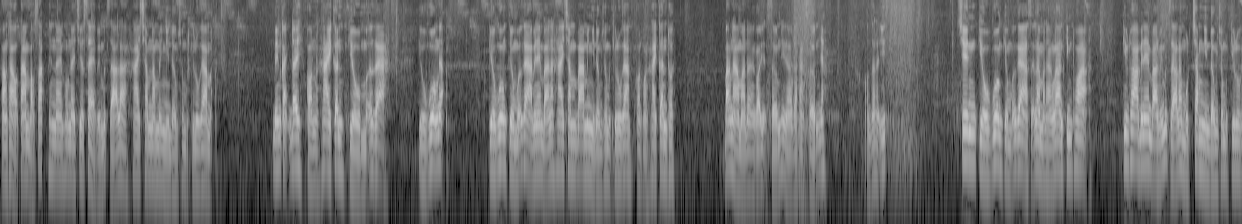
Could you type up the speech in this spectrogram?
Hoàng Thảo Tam Bảo Sắc bên em hôm nay chia sẻ với mức giá là 250.000 đồng cho 1 kg ạ. Bên cạnh đây còn 2 cân kiều mỡ gà Kiều vuông đấy ạ. Kiều vuông, kiều mỡ gà bên em bán là 230.000 đồng cho 1 kg Còn khoảng 2 cân thôi. Bác nào mà gọi điện sớm thì là đặt hàng sớm nhé còn rất là ít. Trên kiều vuông, kiều mỡ gà sẽ là mặt hàng lan kim thoa. Kim thoa bên em bán với mức giá là 100.000 đồng cho 1 kg.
